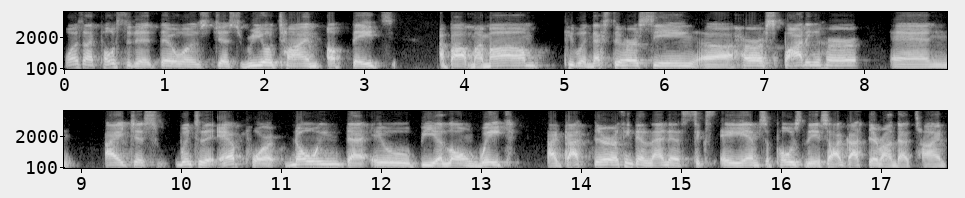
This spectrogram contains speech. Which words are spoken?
once I posted it, there was just real time updates about my mom, people next to her seeing uh, her, spotting her. And I just went to the airport knowing that it will be a long wait. I got there, I think they landed at 6 a.m. supposedly. So I got there around that time.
